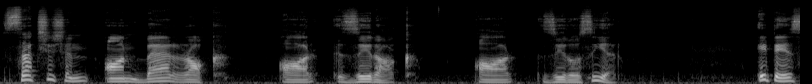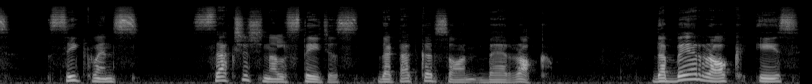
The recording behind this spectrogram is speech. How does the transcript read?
Succession on bare rock or xerarch or xerosere. It is sequence successional stages that occurs on bare rock. The bare rock is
